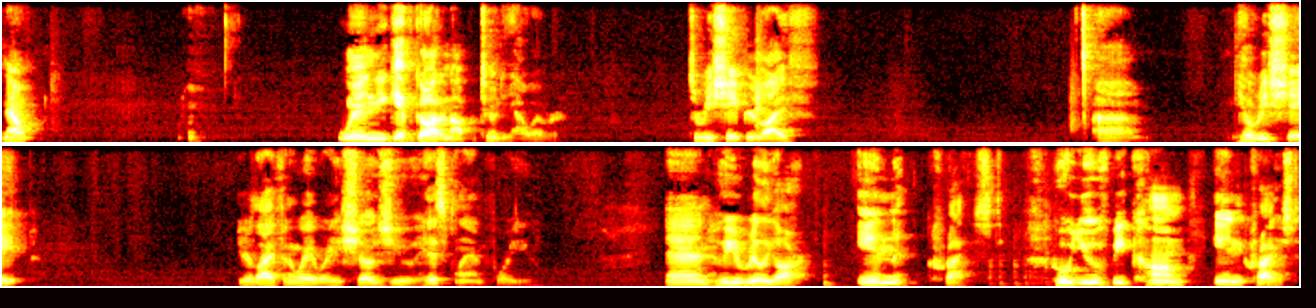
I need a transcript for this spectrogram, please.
Now, when you give God an opportunity, however, to reshape your life, uh, He'll reshape your life in a way where He shows you His plan for you and who you really are in Christ, who you've become in Christ.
